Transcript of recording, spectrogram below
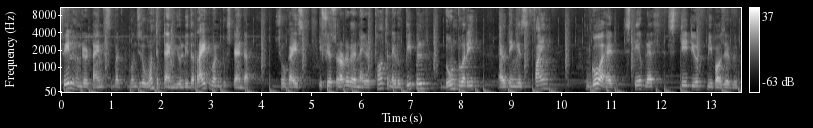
fail 100 times, but once you want the time, you will be the right one to stand up. So, guys, if you're surrounded by negative thoughts and negative people, don't worry, everything is fine. Go ahead, stay blessed, stay tuned, be positive.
